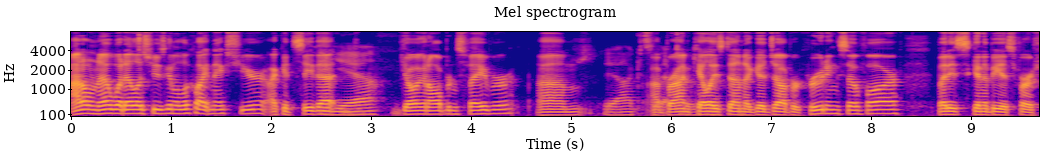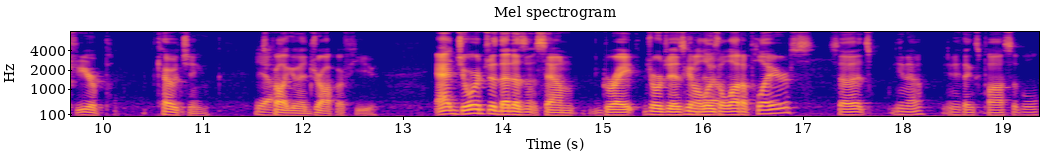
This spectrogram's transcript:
I don't know what LSU is going to look like next year. I could see that. Yeah. Going in Auburn's favor. Um, yeah, I could see uh, that Brian. Kelly's done a good job recruiting so far, but it's going to be his first year coaching. Yeah. He's probably going to drop a few. At Georgia, that doesn't sound great. Georgia is going to no. lose a lot of players, so that's you know anything's possible.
